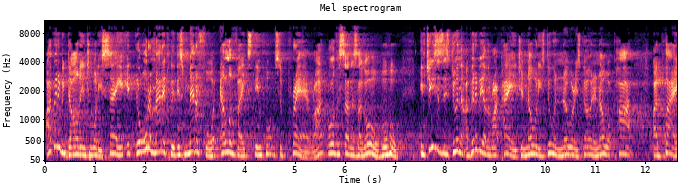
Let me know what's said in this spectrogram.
I better be dialed into what he's saying. It, automatically, this metaphor elevates the importance of prayer, right? All of a sudden, it's like, oh, oh, oh, if Jesus is doing that, I better be on the right page and know what he's doing and know where he's going and know what part I play,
